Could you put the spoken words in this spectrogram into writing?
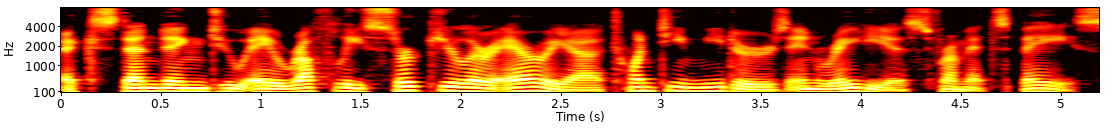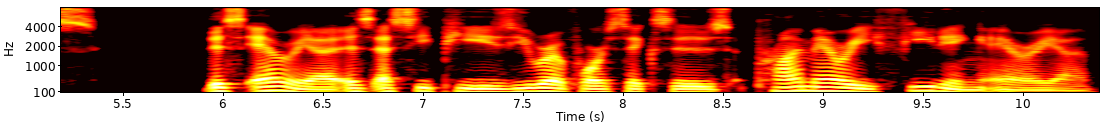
extending to a roughly circular area 20 meters in radius from its base. This area is SCP 046's primary feeding area.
